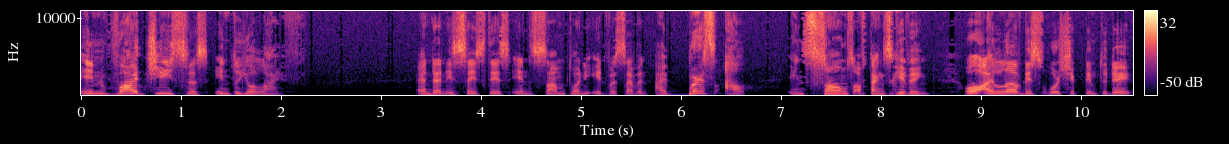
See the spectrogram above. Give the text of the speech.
Invite Jesus into your life. And then it says this in Psalm 28, verse 7 I burst out in songs of thanksgiving. Oh, I love this worship team today.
